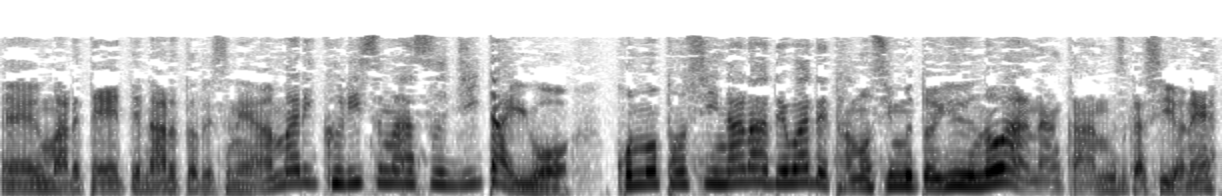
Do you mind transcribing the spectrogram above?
えー、生まれてってなるとですね、あまりクリスマス自体をこの年ならではで楽しむというのはなんか難しいよね。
